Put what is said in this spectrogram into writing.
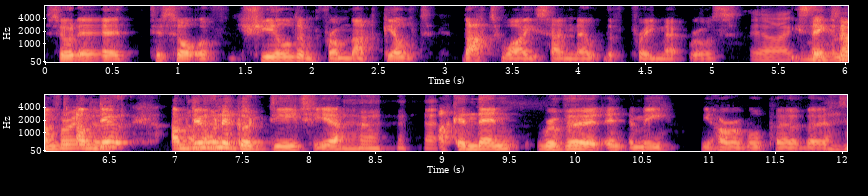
So to, to sort of shield him from that guilt, that's why he's handing out the free metros. Yeah, like, He's thinking, I'm, I'm, do, I'm doing a good deed here. I can then revert into me, me horrible pervert.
